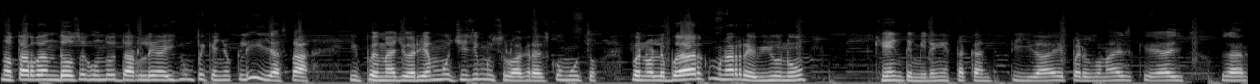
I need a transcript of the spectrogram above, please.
no tardan dos segundos darle ahí un pequeño clic y ya está. Y pues me ayudaría muchísimo y se lo agradezco mucho. Bueno les voy a dar como una review no gente miren esta cantidad de personajes que hay. O sea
